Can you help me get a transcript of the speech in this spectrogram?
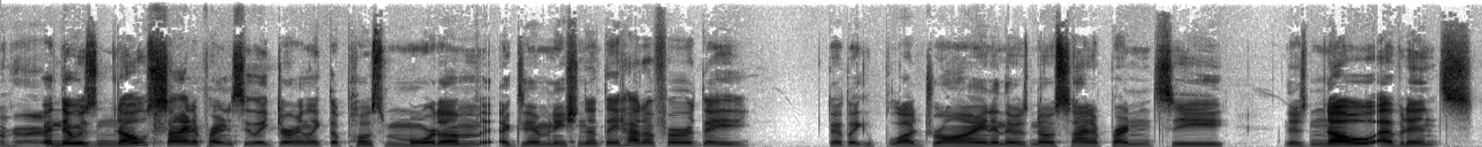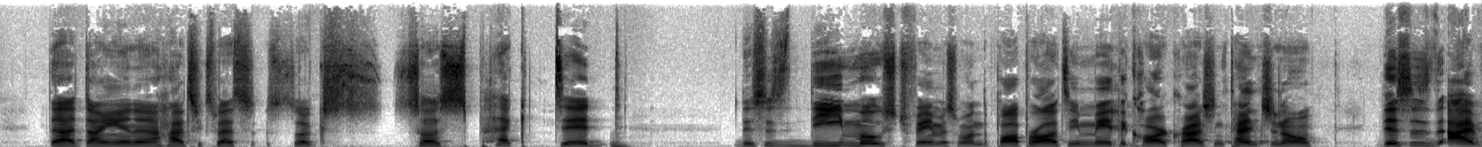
Okay. And there was no sign of pregnancy. Like during like the post mortem examination that they had of her, they did like blood drawing, and there was no sign of pregnancy. There's no evidence that Diana had success, suc suspected. Mm. This is the most famous one. The paparazzi made the car crash intentional. This is I've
